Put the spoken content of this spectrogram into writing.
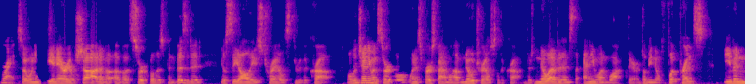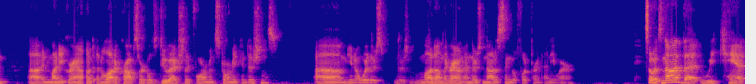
Right. So when you see an aerial shot of a, of a circle that's been visited, you'll see all these trails through the crop. Well, the mm-hmm. genuine circle, when it's first found, will have no trails to the crop. There's no evidence that anyone walked there. There'll be no footprints, even uh, in muddy ground. And a lot of crop circles do actually form in stormy conditions um, you know, where there's there's mud on the ground and there's not a single footprint anywhere. So it's not that we can't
